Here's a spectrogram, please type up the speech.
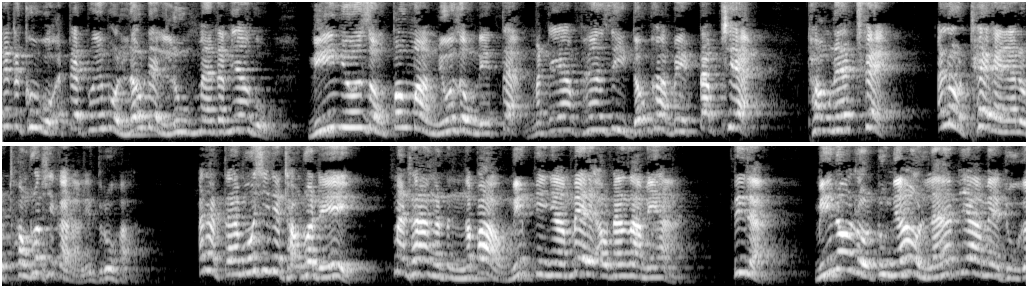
နစ်တစ်ခုကိုအတက်သွင်းဖို့လုပ်တဲ့လူမှန်သမျှကိုနီးမျိုးစုံပုံမှန်မျိုးစုံတွေတက်မတရားဖမ်းဆီးဒုက္ခပေးတပ်ဖြတ်ထောင်ထဲထက်အဲ့လိုထည့်ခံရလို့ထောင်ထွက်ဖြစ်ကြတာလေသူတို့ဟာအဲ့ဒါတန်မိုးရှိတဲ့ထောင်ထွက်တွေမှတ်ထားငါငပေါ့မင်းပညာမဲ့တဲ့အောက်တန်းသားမင်းဟာသိလား မင်းတို့လိုသူများကိုလမ်းပြမဲ့သူက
